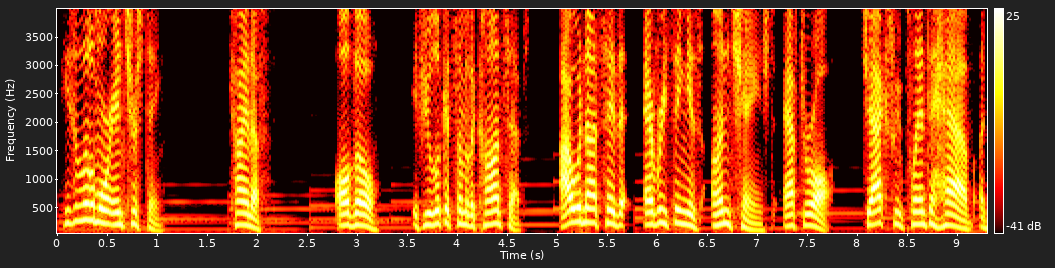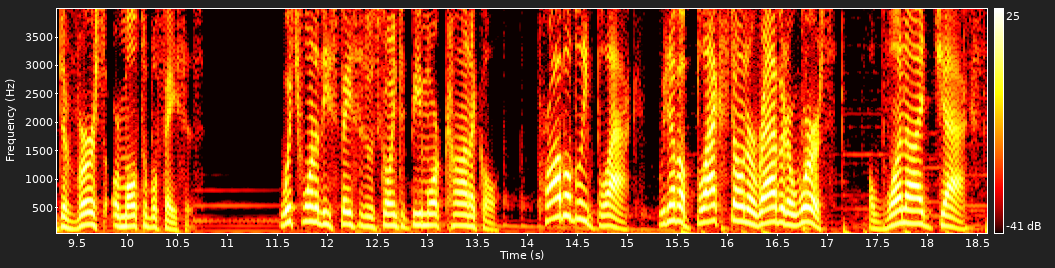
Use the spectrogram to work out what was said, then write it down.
He's a little more interesting. Kind of. Although, if you look at some of the concepts, I would not say that everything is unchanged. After all, Jax, we plan to have a diverse or multiple faces. Which one of these faces was going to be more conical? Probably black. We'd have a Blackstone or Rabbit or worse, a one-eyed Jax.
